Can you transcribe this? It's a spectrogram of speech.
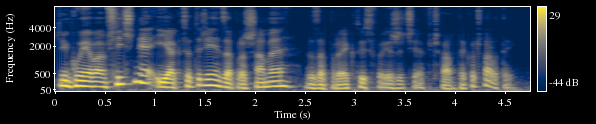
Dziękuję Wam ślicznie i jak co tydzień zapraszamy do Zaprojektuj swoje życie w czwartek o czwartej.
